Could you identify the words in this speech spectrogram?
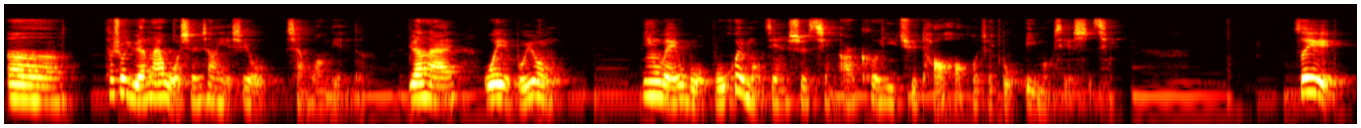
嗯，他说：“原来我身上也是有闪光点的，原来我也不用因为我不会某件事情而刻意去讨好或者躲避某些事情。”所以。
